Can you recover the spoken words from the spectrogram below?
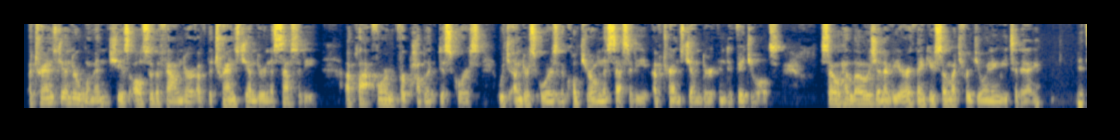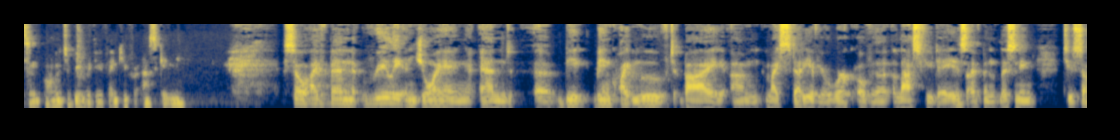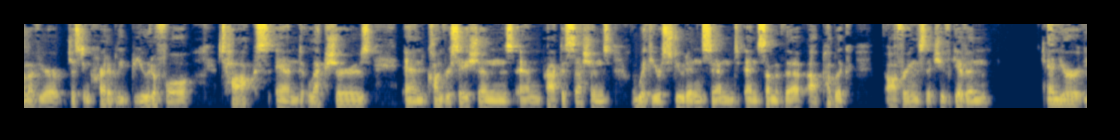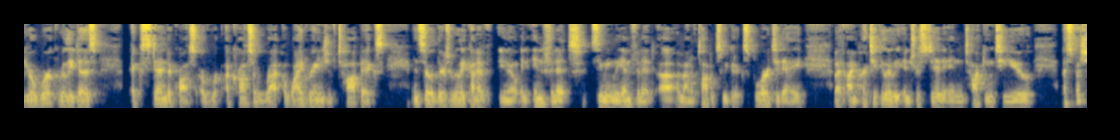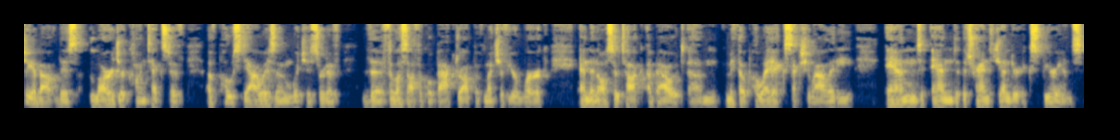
A transgender woman, she is also the founder of the Transgender Necessity, a platform for public discourse which underscores the cultural necessity of transgender individuals. So, hello, Genevieve. Thank you so much for joining me today. It's an honor to be with you. Thank you for asking me. So, I've been really enjoying and uh, be, being quite moved by um, my study of your work over the last few days. I've been listening to some of your just incredibly beautiful talks and lectures and conversations and practice sessions with your students and and some of the uh, public offerings that you've given. And your, your work really does extend across a, across a, a, wide range of topics. And so there's really kind of, you know, an infinite, seemingly infinite uh, amount of topics we could explore today. But I'm particularly interested in talking to you, especially about this larger context of, of post-Taoism, which is sort of the philosophical backdrop of much of your work, and then also talk about um, mythopoetic sexuality and and the transgender experience.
